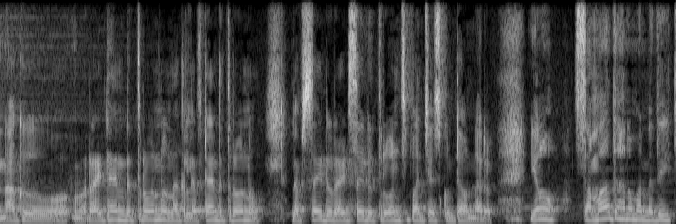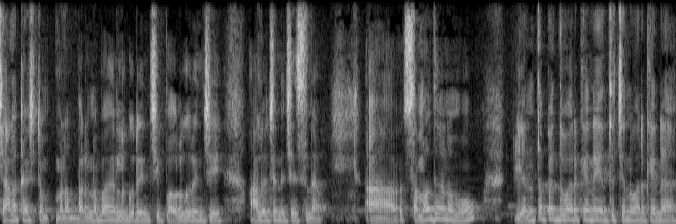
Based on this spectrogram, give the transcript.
నాకు రైట్ హ్యాండ్ త్రోను నాకు left hand throne left side right side thrones పనిచేసుకుంటూ ఉన్నారు. యూనో సమాధానం అన్నది చాలా కష్టం. మన బర్ణబాల గురించి పౌలు గురించి ఆలోచన చేసిన ఆ సమాధానము ఎంత పెద్దవారికైనా ఎంత చిన్నవారికైనా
